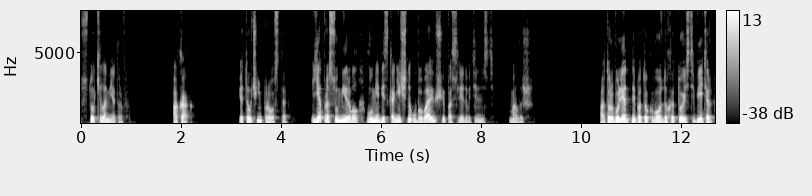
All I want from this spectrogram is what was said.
100 километров. А как? Это очень просто. Я просуммировал в уме бесконечно убывающую последовательность, малыш. А турбулентный поток воздуха, то есть ветер,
